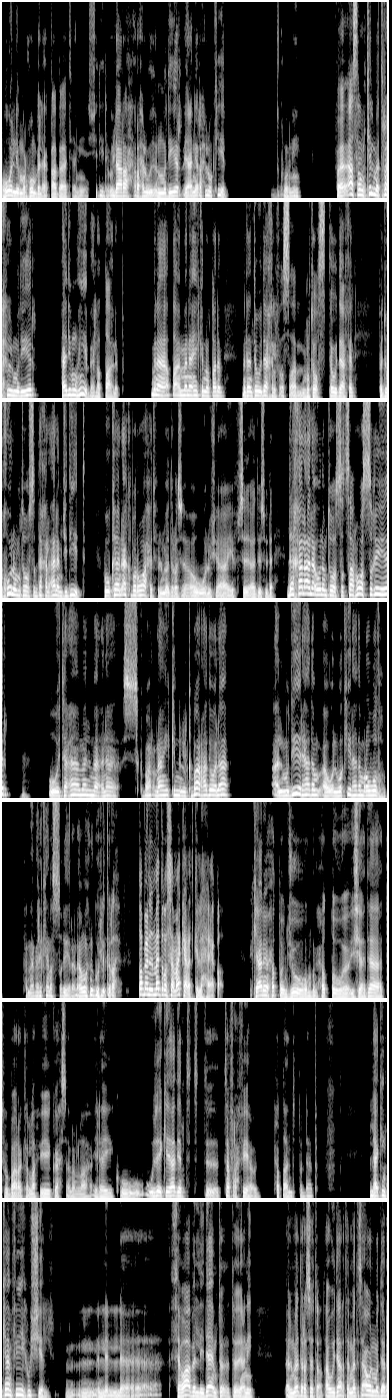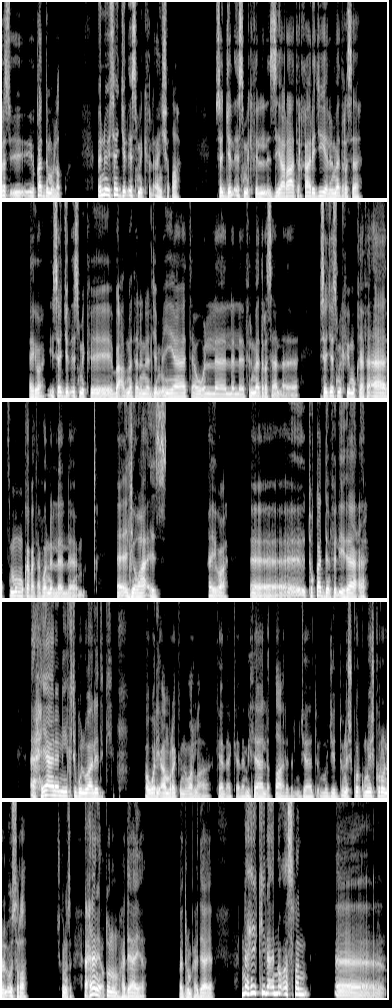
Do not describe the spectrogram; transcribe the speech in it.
وهو اللي مرهون بالعقابات يعني الشديده ولا راح راح المدير يعني راح الوكيل تكوني. فاصلا كلمة رح للمدير هذه مهيبة للطالب. من مناهيك إنه طالب مثلا تو داخل في المتوسط تو داخل فدخول المتوسط دخل عالم جديد. هو كان أكبر واحد في المدرسة أول وشايف سادس وده دخل على اولى متوسط صار هو الصغير. ويتعامل مع ناس كبار ناهيك إن الكبار هذولا المدير هذا أو الوكيل هذا مروضهم. فما بالك أنا الصغير أنا أقول لك راح. طبعا المدرسة ما كانت كلها عقاب. كانوا يحطوا نجوم ويحطوا إشادات وبارك الله فيك وأحسن الله إليك وزي كذا. هذه أنت تفرح فيها وتحطها عند الطلاب. لكن كان فيه وش الثواب اللي دائم يعني المدرسة تعطى أو إدارة المدرسة أو المدرس يقدمه للطالب. إنه يسجل اسمك في الأنشطة. يسجل اسمك في الزيارات الخارجية للمدرسة. أيوه يسجل اسمك في بعض مثلا الجمعيات أو في المدرسة يسجل اسمك في مكافآت مو مكافآت عفوا الجوائز. أيوه أه تقدم في الإذاعة. أحيانا يكتبوا لوالدك اولي أمرك إنه والله كذا كذا مثال للطالب المجاد والمجد ونشكركم ويشكرون الأسرة. يشكرون أحيانا يعطونهم هدايا. بدرهم بهدايا. ناهيك إلى أنه أصلا آه،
